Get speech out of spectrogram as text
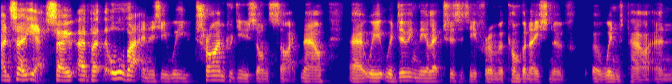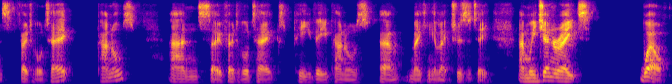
And so, yeah, so, uh, but all that energy we try and produce on site. Now, uh, we, we're doing the electricity from a combination of uh, wind power and photovoltaic panels. And so, photovoltaics, PV panels um, making electricity. And we generate, well,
